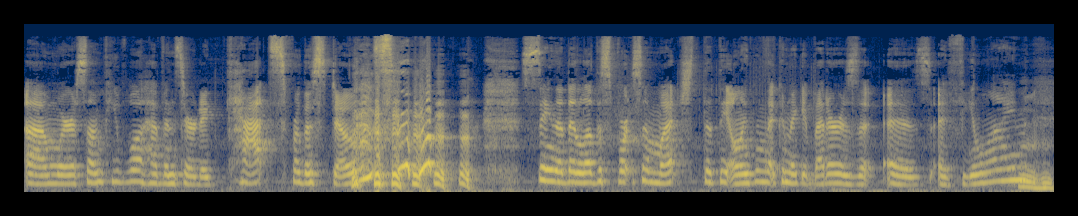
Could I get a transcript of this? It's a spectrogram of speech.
um, where some people have inserted cats for the stones, saying that they love the sport so much that the only thing that can make it better is a, is a feline.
